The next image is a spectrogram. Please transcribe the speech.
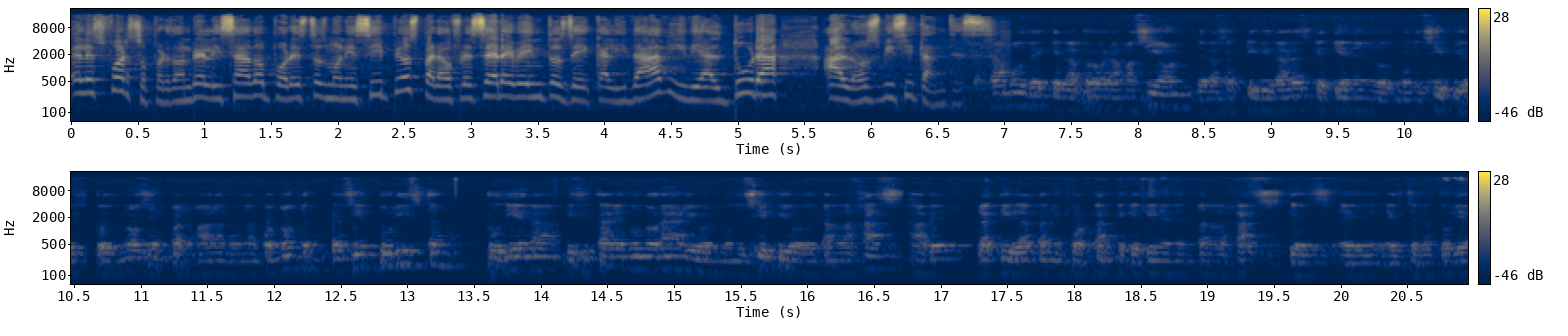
el, esfuerzo, perdón, realizado por estos municipios para ofrecer eventos de calidad y de altura a los visitantes. Tratamos de que la programación de las actividades que tienen los municipios, pues no se empalmaran una con otra. Que así el turista pudiera visitar en un horario el municipio de Tanlajas a ver la actividad tan importante que tienen en Tanlajas, que es eh, este, la teoría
